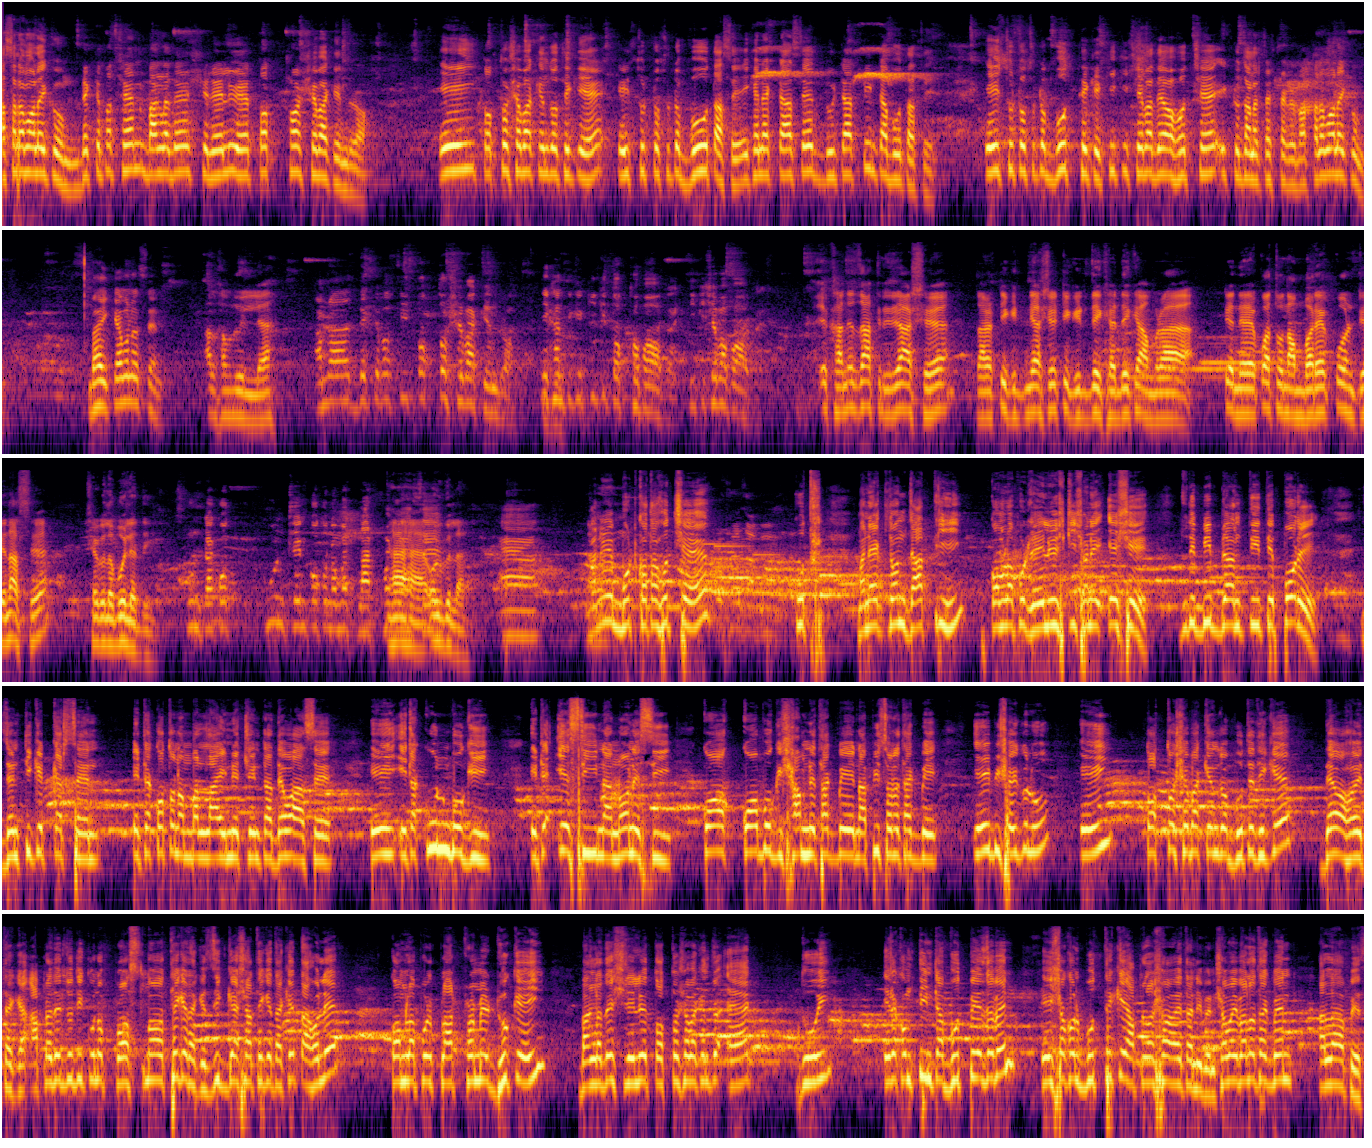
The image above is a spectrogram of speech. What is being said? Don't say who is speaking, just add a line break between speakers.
আসসালামু আলাইকুম। দেখতে পাচ্ছেন বাংলাদেশ রেলওয়ে তথ্য সেবা কেন্দ্র। এই তথ্য সেবা কেন্দ্র থেকে এই ছোট্ট ছোট্ট বুথ আছে। এখানে একটা আছে দুইটা তিনটা বুথ আছে। এই ছোট ছোট বুথ থেকে কি কি সেবা দেওয়া হচ্ছে একটু জানার চেষ্টা করব। আসসালামু আলাইকুম। ভাই কেমন আছেন?
আলহামদুলিল্লাহ।
আমরা দেখতে পাচ্ছি তথ্য সেবা কেন্দ্র। এখান থেকে কি কি তথ্য পাওয়া যায়? কি কি সেবা পাওয়া যায়?
এখানে যাত্রীরা আসে তারা টিকিট নিয়ে আসে টিকিট দেখে দেখে আমরা ট্রেনে কত নাম্বারে কোন ট্রেন আছে সেগুলো বলে দিই।
কোনটা কোন ট্রেন কত নম্বর প্ল্যাটফর্মে
হ্যাঁ হ্যাঁ
আছে?
ওইগুলা।
মানে মোট কথা হচ্ছে কোথা মানে একজন যাত্রী কমলাপুর রেলওয়ে স্টেশনে এসে যদি বিভ্রান্তিতে পড়ে যে টিকিট কাটছেন এটা কত নম্বর লাইনে ট্রেনটা দেওয়া আছে এই এটা কোন বগি এটা এসি না নন এসি ক ক বগি সামনে থাকবে না পিছনে থাকবে এই বিষয়গুলো এই তথ্য সেবা কেন্দ্র বুথে থেকে দেওয়া হয়ে থাকে। আপনাদের যদি কোনো প্রশ্ন থেকে থাকে জিজ্ঞাসা থেকে থাকে তাহলে কমলাপুর প্ল্যাটফর্মে ঢুকেই বাংলাদেশ রেলওয়ে তথ্য সেবা কেন্দ্র এক, দুই, এরকম তিনটা বুথ পেয়ে যাবেন। এই সকল বুথ থেকে আপনারা সহায়তা নেবেন। সবাই ভালো থাকবেন। আল্লাহ হাফেজ।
